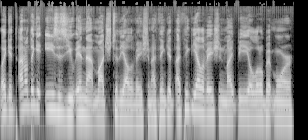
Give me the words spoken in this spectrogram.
like it I don't think it eases you in that much to the elevation. I think it I think the elevation might be a little bit more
